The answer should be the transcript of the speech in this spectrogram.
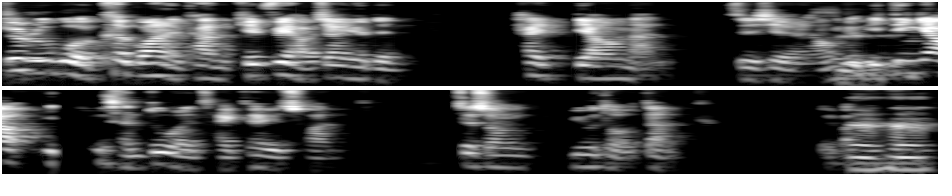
就如果客观来看 flip 好像有点太刁难这些人，然后就一定要一定程度人才可以穿这双 Yuto Dunk，对吧？嗯哼，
